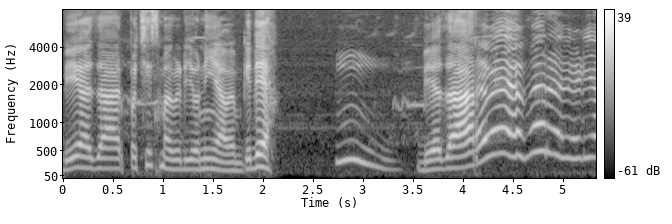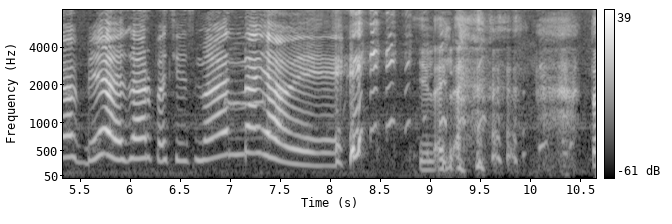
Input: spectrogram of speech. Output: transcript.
બે હજાર પચીસમાં વીડિયો નહીં આવે એમ કીધે બે હજાર? હવે અમારો વીડિયો બે હજાર પચીસમાં નહીં આવે. તો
